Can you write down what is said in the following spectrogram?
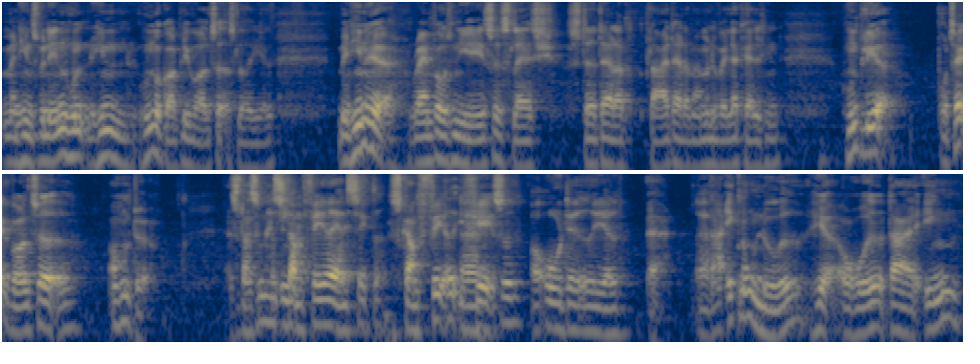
men hendes veninde, hun, hende, hun må godt blive voldtaget og slået ihjel. Men hende her, Rambos niece slash steddatter, plejedatter, hvad man nu vælger at kalde hende, hun bliver brutalt voldtaget, og hun dør. Altså der er simpelthen en Skamferet i ansigtet skamferet i fjeset. og odedet ihjel. Ja. Ja. Der er ikke nogen noget her overhovedet. Der er ingen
